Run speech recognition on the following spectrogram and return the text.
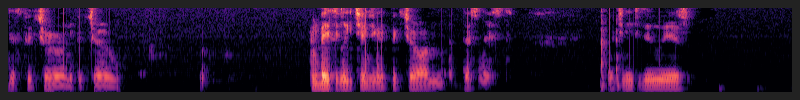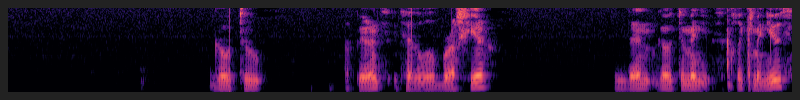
this picture or any picture. Basically changing a picture on this list. What you need to do is go to appearance. It has a little brush here and then go to menus. Click menus.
